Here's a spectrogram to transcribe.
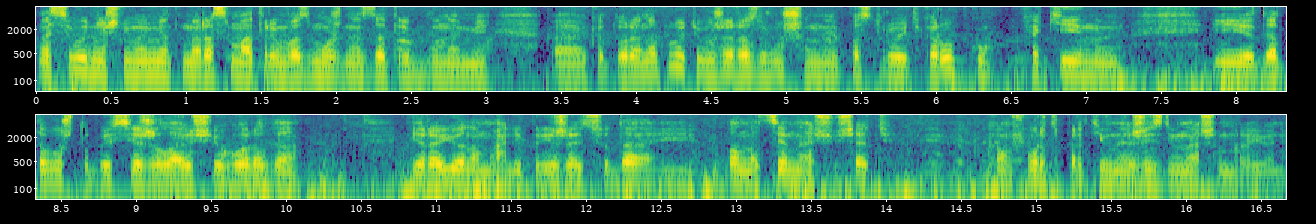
На сегодняшний момент мы рассматриваем возможность за трибунами, э, которые напротив уже разрушенные, построить коробку хоккейную. И для того, чтобы все желающие города и района могли приезжать сюда и полноценно ощущать комфорт спортивной жизни в нашем районе.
